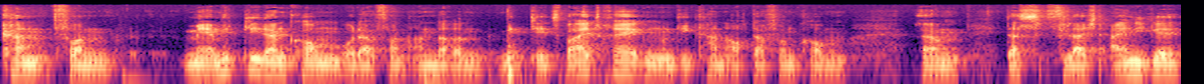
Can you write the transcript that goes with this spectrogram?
kann von mehr Mitgliedern kommen oder von anderen Mitgliedsbeiträgen und die kann auch davon kommen, ähm, dass vielleicht einige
